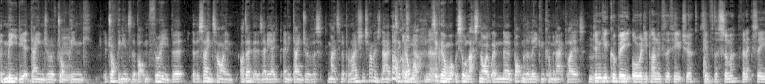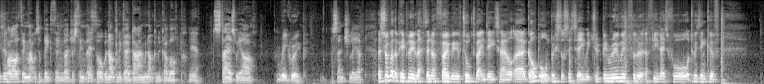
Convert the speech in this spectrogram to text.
immediate danger of dropping. Dropping into the bottom three, but at the same time, I don't think there's any any danger of us mounting a promotion challenge now, of particularly on what No. particularly on what we saw last night when uh, bottom of the league can come and out players. Do you think it could be already planning for the future, seen for the summer, for next season? Well, I think that was a big thing. I just think they Yeah. thought we're not going to go down, we're not going to go up, yeah, stay as we are. regroup. Essentially, yeah. Let's talk about the people who left. Then Afobe we've talked about in detail. Uh, Golbourne, Bristol City, which had been rumoured for a few days before. What do we think of,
